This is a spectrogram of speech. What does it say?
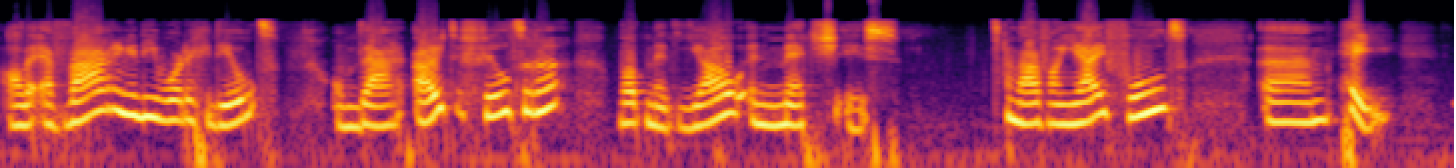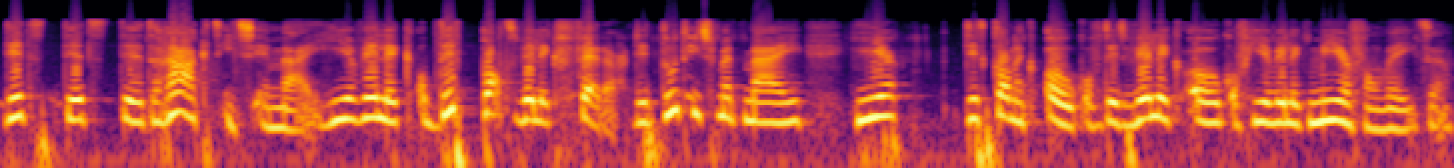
alle ervaringen die worden gedeeld, om daaruit te filteren wat met jou een match is. Waarvan jij voelt, um, hey, dit, dit, dit raakt iets in mij. Hier wil ik, op dit pad wil ik verder. Dit doet iets met mij. Hier dit kan ik ook, of dit wil ik ook, of hier wil ik meer van weten.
